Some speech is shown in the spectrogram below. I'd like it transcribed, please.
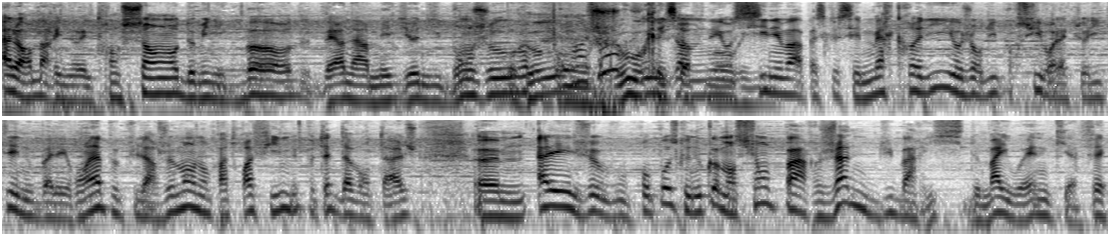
Alors, Marie-Noël Tranchant, Dominique Borde, Bernard Médioni, bonjour. Bonjour. Vous Christophe emmenez au cinéma parce que c'est mercredi. Aujourd'hui, pour suivre l'actualité, nous balayerons un peu plus largement, non pas trois films, mais peut-être davantage. Euh, allez, je vous propose que nous commencions par Jeanne Dubarry de Maïwen, qui a fait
